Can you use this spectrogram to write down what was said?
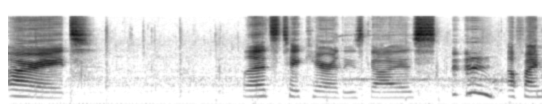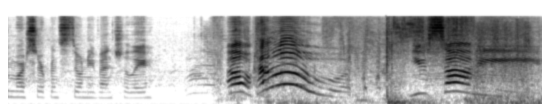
Alright. Let's take care of these guys. I'll find more Serpent Stone eventually. Oh, hello! You saw me!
